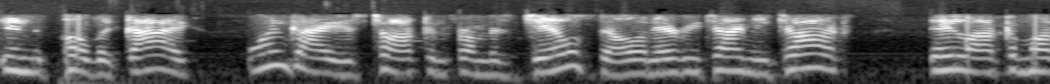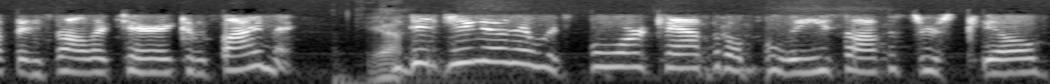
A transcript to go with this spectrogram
in the public eye. One guy is talking from his jail cell, and every time he talks, they lock him up in solitary confinement. Yeah. Did you know there was four Capitol Police officers killed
